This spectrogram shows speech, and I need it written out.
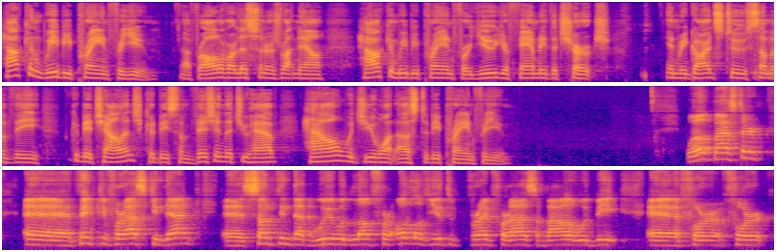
how can we be praying for you? Uh, for all of our listeners right now, how can we be praying for you, your family, the church, in regards to some of the, could be a challenge, could be some vision that you have. How would you want us to be praying for you? Well, Pastor, Uh, thank you for asking that. Uh, something that we would love for all of you to pray for us about would be uh, for for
